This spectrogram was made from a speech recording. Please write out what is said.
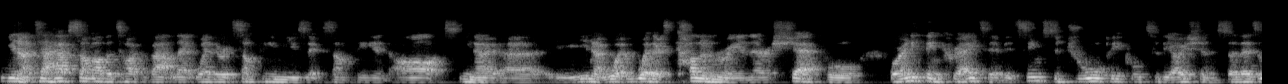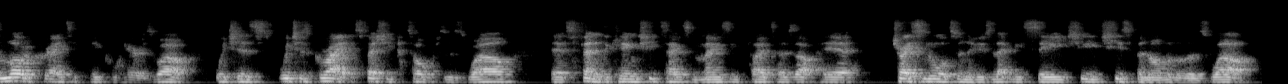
you know, to have some other type of outlet, whether it's something in music, something in art, you know, uh, you know, wh- whether it's culinary and they're a chef or or anything creative, it seems to draw people to the ocean. So there's a lot of creative people here as well, which is which is great, especially photographers as well. There's Fenner the King, she takes amazing photos up here. Tracy Norton, who's let me see, she she's phenomenal as well.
